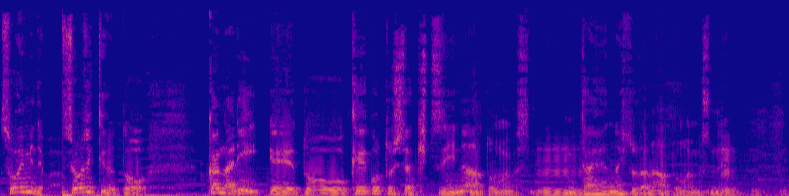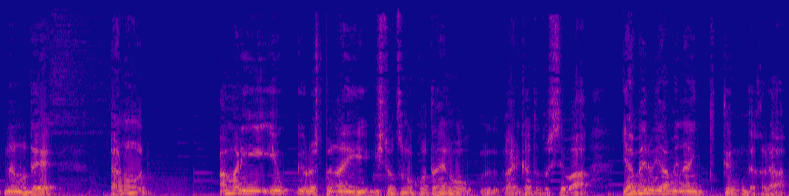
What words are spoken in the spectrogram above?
そういう意味では、正直言うと、かなり、えっ、ー、と、傾向としてはきついなと思います。大変な人だなと思いますね。なので、あの、あんまりよよろしくない一つの答えのあり方としては、やめるやめないって言ってるんだから、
